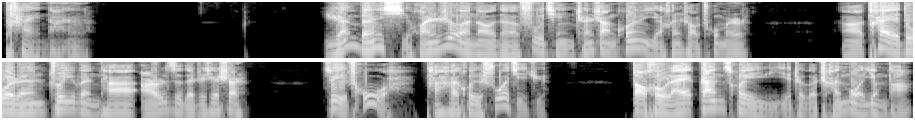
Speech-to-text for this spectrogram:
太难了！原本喜欢热闹的父亲陈善坤也很少出门了。啊，太多人追问他儿子的这些事儿。最初啊，他还会说几句，到后来干脆以这个沉默应答，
